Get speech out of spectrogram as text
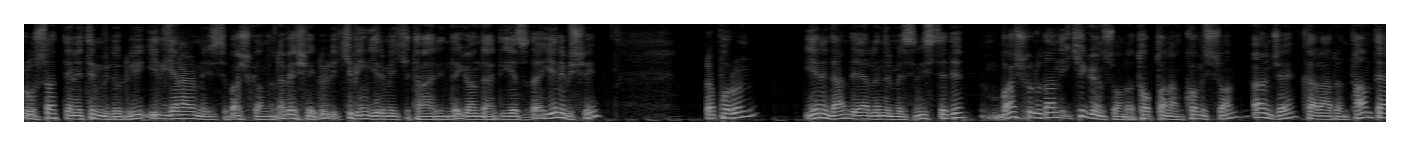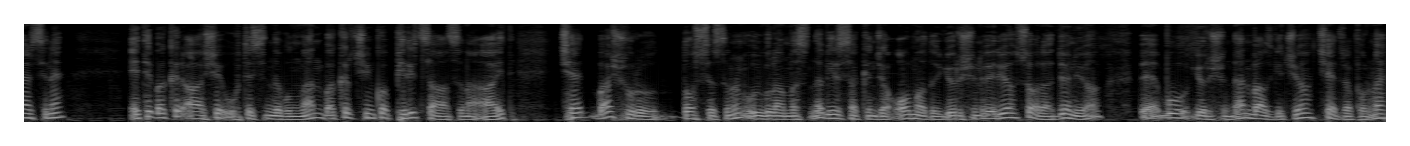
Ruhsat Denetim Müdürlüğü İl Genel Meclisi Başkanlığı'na 5 Eylül 2022 tarihinde gönderdiği yazıda yeni bir şey. Raporun yeniden değerlendirmesini istedi. Başvurudan iki gün sonra toplanan komisyon önce kararın tam tersine Eti Bakır AŞ uhdesinde bulunan Bakır Çinko Pirit sahasına ait ÇED başvuru dosyasının uygulanmasında bir sakınca olmadığı görüşünü veriyor. Sonra dönüyor ve bu görüşünden vazgeçiyor. ÇED raporuna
